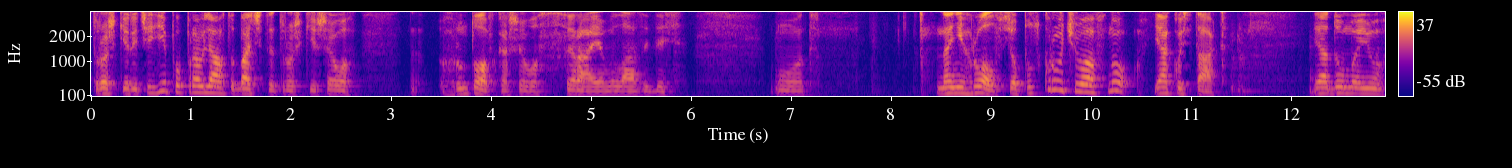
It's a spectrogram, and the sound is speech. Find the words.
трошки речаги поправляв, то бачите, трошки ще о, ґрунтовка ще сирає, вилазить десь. От. На нігрол все поскручував. Ну, якось так. Я думаю,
